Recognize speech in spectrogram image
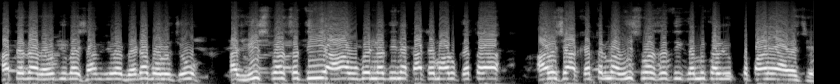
ખાતેદાર રવજીભાઈ શામજીભાઈ બેટા બોલું છું. આજ વીસ વર્ષથી આ ઉબેર નદીના કાંઠે મારું ખેતર આવે છે. આ ખેતરમાં વીસ વર્ષથી કેમિકલ યુક્ત પાણી આવે છે.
